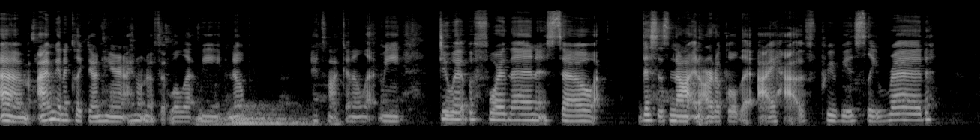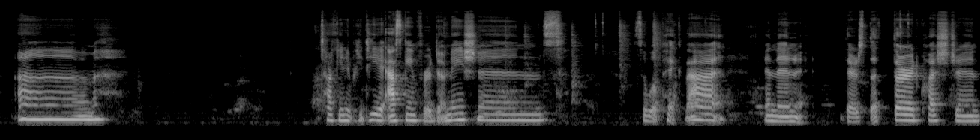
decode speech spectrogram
Um, I'm going to click down here. I don't know if it will let me. Nope. It's not going to let me do it before then. So this is not an article that I have previously read. Um, talking to PTA, asking for donations. So we'll pick that. And then there's the third question.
